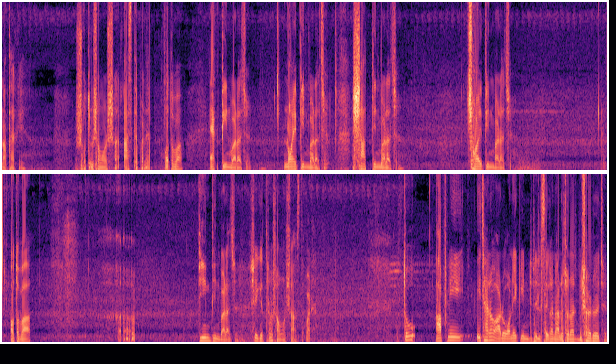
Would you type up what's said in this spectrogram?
না থাকে। শত্রু সমস্যা আসতে পারে। অথবা এক তিনবার আছে, নয় তিনবার আছে, সাত তিনবার আছে, ছয় তিনবার আছে। অথবা তিন তিনবার আছে, সেক্ষেত্রেও সমস্যা আসতে পারে। তো আপনি, এছাড়াও আরও অনেক ইন ডিটেলস এখানে আলোচনার বিষয় রয়েছে।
